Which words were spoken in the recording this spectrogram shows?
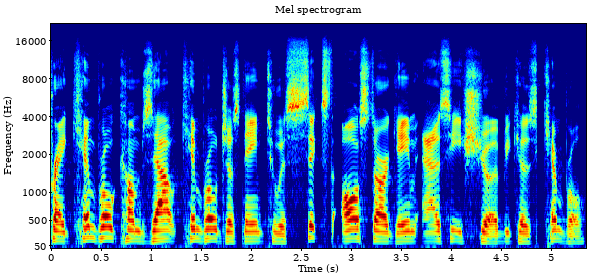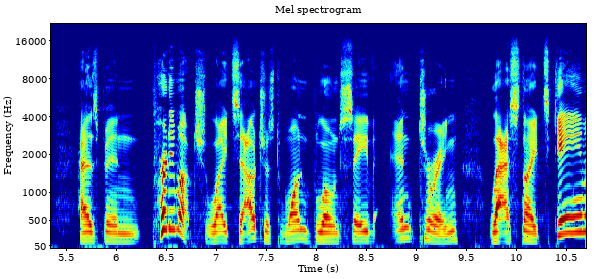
Craig Kimbrel comes out. Kimbrel just named to his sixth All Star game, as he should, because Kimbrel has been pretty much lights out, just one blown save entering last night's game.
